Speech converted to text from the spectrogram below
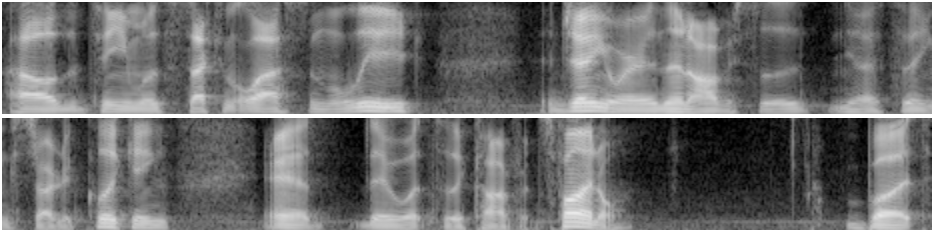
how the team was second to last in the league in January, and then obviously you know things started clicking and they went to the conference final. But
